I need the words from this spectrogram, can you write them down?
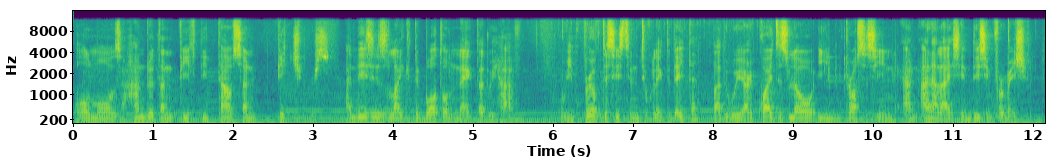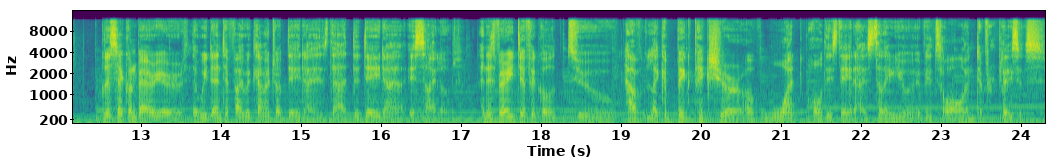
almost 150,000 pictures. And this is like the bottleneck that we have. We improved the system to collect the data, but we are quite slow in processing and analyzing this information. The second barrier that we identify with camera trap data is that the data is siloed. And it's very difficult to have like a big picture of what all this data is telling you if it's all in different places.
